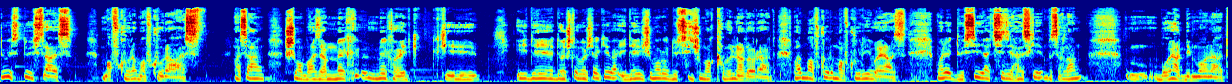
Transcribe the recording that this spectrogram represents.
دوست دوست است. مفکوره مفکوره است. مثلا شما بازم می‌خواهید که ایده داشته باشه که و ایده شما رو دوستی شما قبول ندارد و مفکور مفکوری باید است. ولی دوستی یک چیزی هست که مثلا باید بماند.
